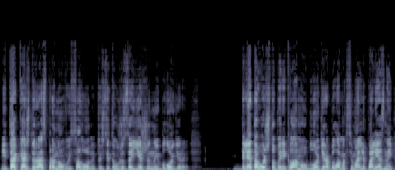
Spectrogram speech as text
И так каждый раз про новые салоны, то есть это уже заезженные блогеры. Для того, чтобы реклама у блогера была максимально полезной,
